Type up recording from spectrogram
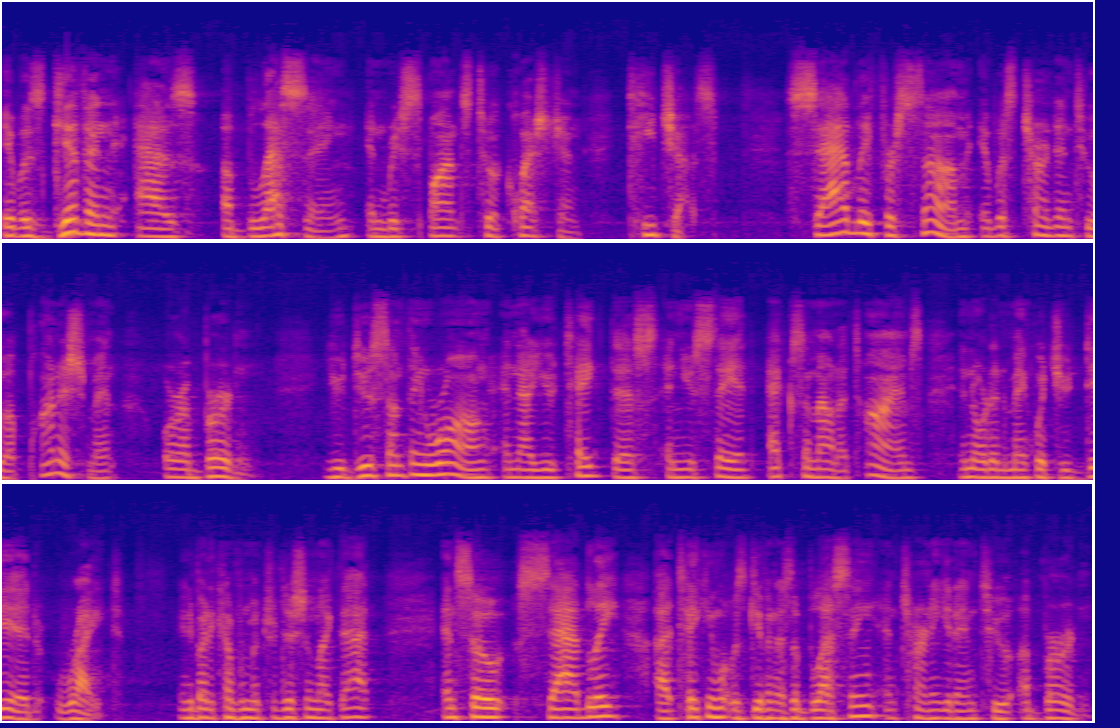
It was given as a blessing in response to a question teach us. Sadly, for some, it was turned into a punishment or a burden. You do something wrong, and now you take this and you say it X amount of times in order to make what you did right. Anybody come from a tradition like that? And so, sadly, uh, taking what was given as a blessing and turning it into a burden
